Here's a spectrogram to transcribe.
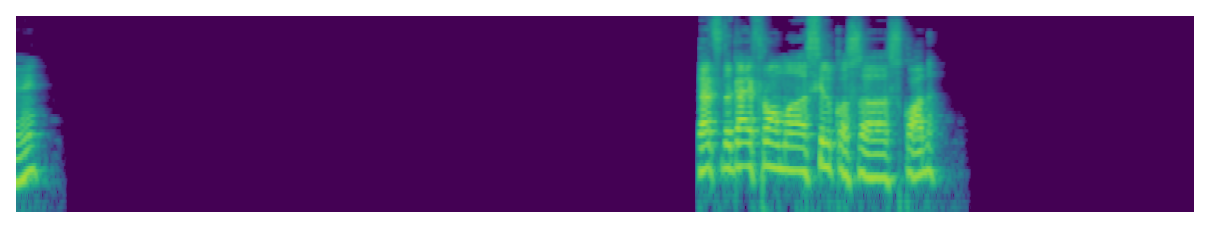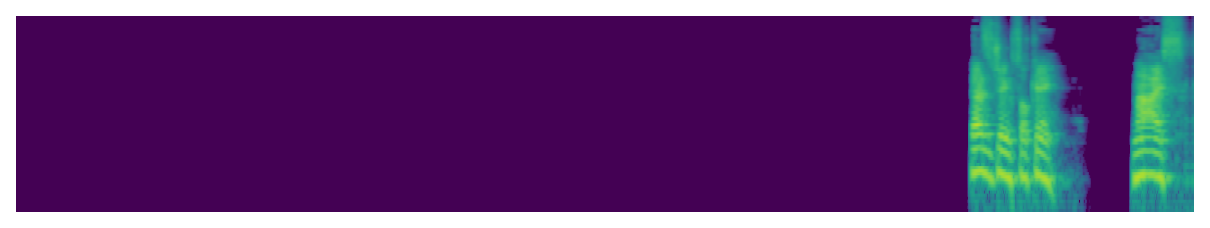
Okay. That's the guy from uh, Silco's uh, squad. That's Jinx, okay. Nice.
